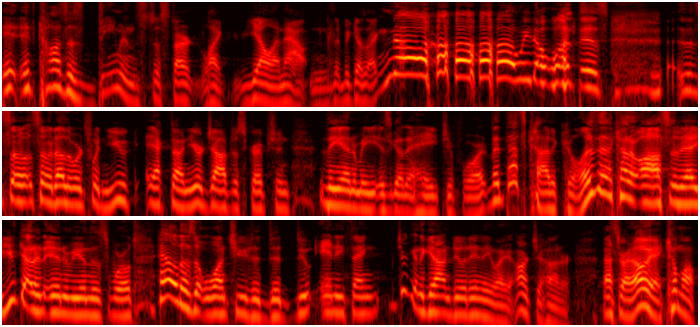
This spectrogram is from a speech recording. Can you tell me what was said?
it, it causes demons to start like yelling out, and because like, no, we don't want this. So, so in other words, when you act on your job description, the enemy is going to hate you for it. But that's kind of cool, isn't that kind of awesome? Yeah, you've got an enemy in this world. Hell doesn't want you to, to do anything, but you're going to get out and do it anyway, aren't you, Hunter? That's right. Oh yeah, come on.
